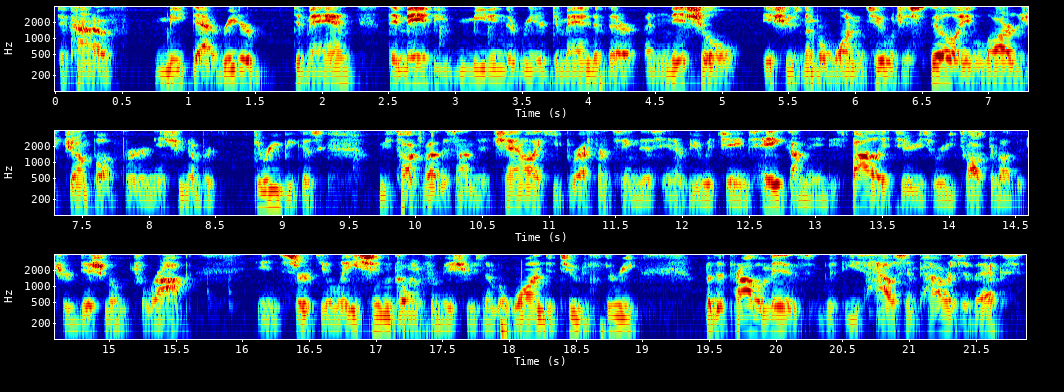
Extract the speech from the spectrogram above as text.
to kind of meet that reader demand, they may be meeting the reader demand of their initial issues number one and two, which is still a large jump up for an issue number three because we've talked about this on the channel. I keep referencing this interview with James Hake on the Indie Spotlight series where he talked about the traditional drop in circulation going from issues number one to two to three. But the problem is with these House and Powers of X,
